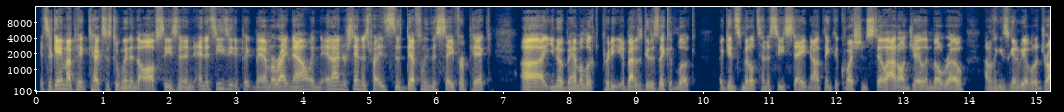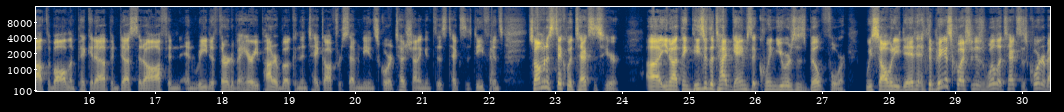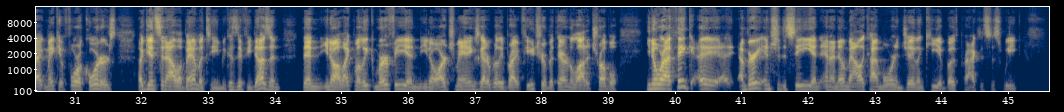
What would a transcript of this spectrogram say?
it's a game I picked Texas to win in the offseason, and, and it's easy to pick Bama right now. And and I understand it's probably it's definitely the safer pick. Uh, you know, Bama looked pretty about as good as they could look against Middle Tennessee State. Now I think the question's still out on Jalen Milroe. I don't think he's going to be able to drop the ball and pick it up and dust it off and, and read a third of a Harry Potter book and then take off for 70 and score a touchdown against this Texas defense. So I'm going to stick with Texas here. Uh, you know, I think these are the type games that Quinn Ewers is built for. We saw what he did. The biggest question is will a Texas quarterback make it four quarters against an Alabama team? Because if he doesn't, then, you know, I like Maalik Murphy and, you know, Arch Manning's got a really bright future, but they're in a lot of trouble. You know, where I think uh, I'm very interested to see, and, and I know Malachi Moore and Jaylen Key have both practiced this week,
